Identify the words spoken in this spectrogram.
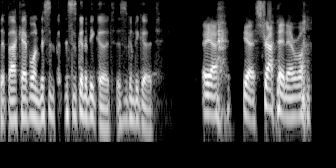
Sit back, everyone. This is this is going to be good. This is going to be good. Yeah, yeah. Strap in, everyone.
